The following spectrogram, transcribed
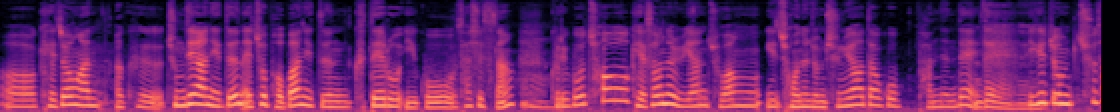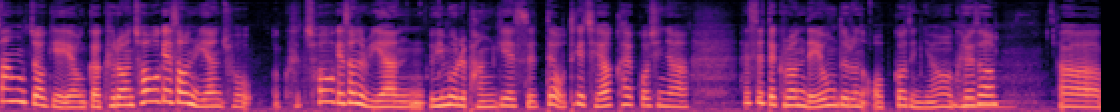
어, 개정안, 아, 그, 중대안이든 애초 법안이든 그대로이고, 사실상. 음. 그리고 처우 개선을 위한 조항이 저는 좀 중요하다고 봤는데, 네, 네. 이게 좀 추상적이에요. 그러니까 그런 처우 개선 위한 조, 그 처우 개선을 위한 의무를 방기했을 때 어떻게 제약할 것이냐 했을 때 그런 내용들은 없거든요. 그래서 음. 아,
